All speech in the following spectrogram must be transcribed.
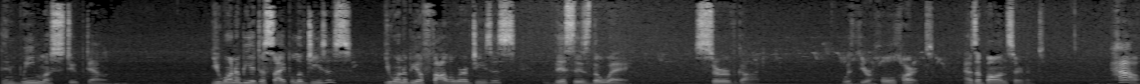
then we must stoop down. You want to be a disciple of Jesus? You want to be a follower of Jesus? This is the way. Serve God with your whole heart as a bondservant. How?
